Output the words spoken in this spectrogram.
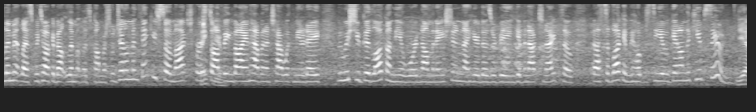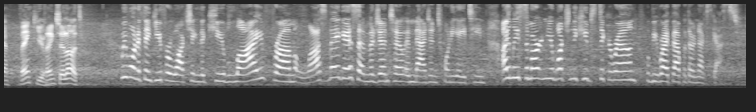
Limitless, we talk about limitless commerce. Well gentlemen, thank you so much for thank stopping you. by and having a chat with me today. We wish you good luck on the award nomination. I hear those are being given out tonight, so best of luck and we hope to see you again on theCUBE soon. Yeah, thank you. Thanks a lot. We want to thank you for watching theCUBE live from Las Vegas at Magento Imagine 2018. I'm Lisa Martin, you're watching theCUBE, stick around. We'll be right back with our next guest.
